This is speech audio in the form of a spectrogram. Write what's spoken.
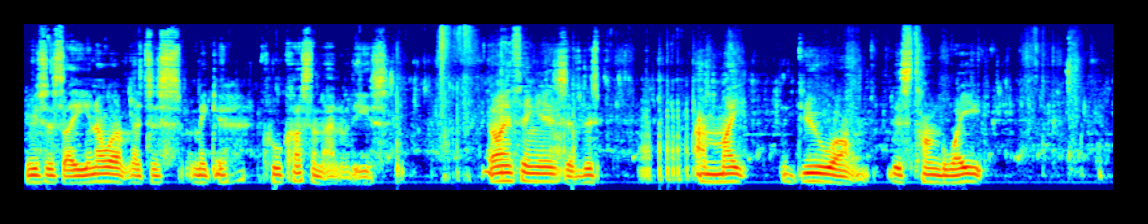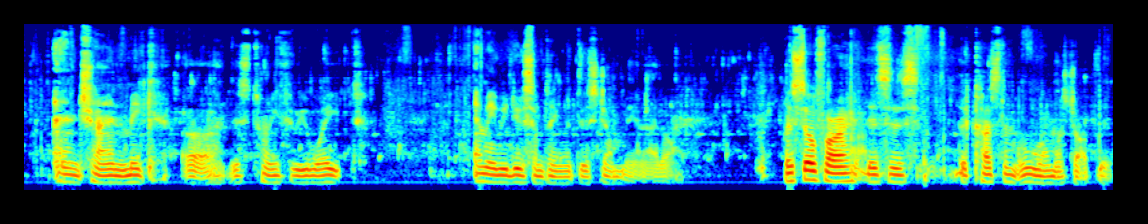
he was just like, you know what, let's just make a cool custom out of these. The only thing is, if this, I might do um, this tongue white and try and make uh, this 23 white and maybe do something with this Jumpman idol. But so far, this is the custom. Ooh, almost dropped it.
